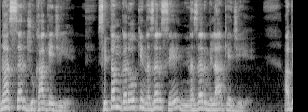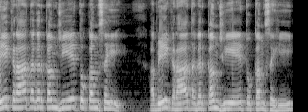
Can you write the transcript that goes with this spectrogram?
ना सर झुका के जिए सितम करो कि नज़र से नज़र मिला के जिए। अब एक रात अगर कम जिए तो कम सही। अब एक रात अगर कम जिए तो कम सही।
